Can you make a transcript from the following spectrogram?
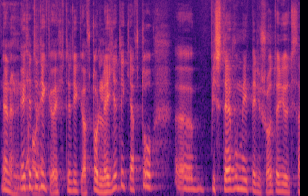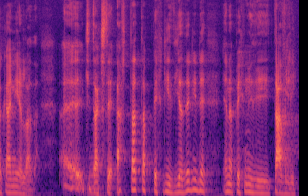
Ναι, ναι, έχετε δίκιο, έχετε δίκιο. Αυτό λέγεται και αυτό ε, πιστεύουμε οι περισσότεροι ότι θα κάνει η Ελλάδα. Ε, κοιτάξτε, αυτά τα παιχνίδια δεν είναι ένα παιχνίδι τάβλη ε,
